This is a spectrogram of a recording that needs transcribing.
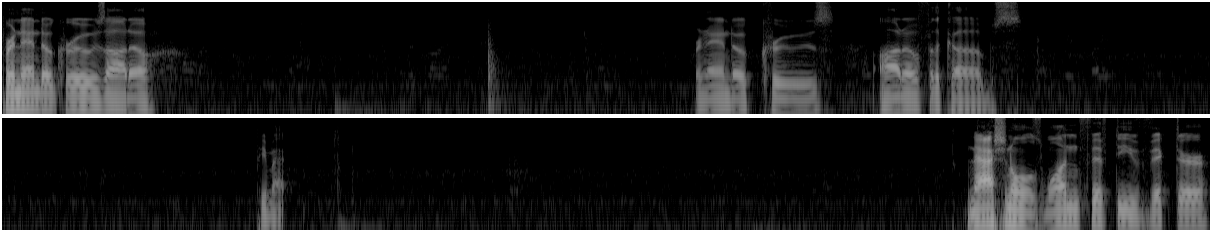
Fernando Cruz auto. Fernando Cruz auto for the Cubs. P Mac. Nationals 150 Victor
